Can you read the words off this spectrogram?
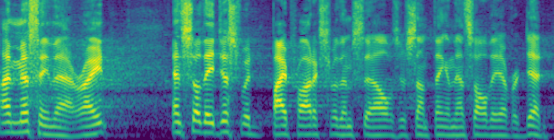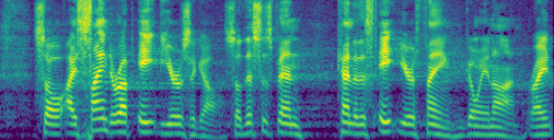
I'm missing that, right? And so they just would buy products for themselves or something, and that's all they ever did. So I signed her up eight years ago. So this has been kind of this eight year thing going on, right?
